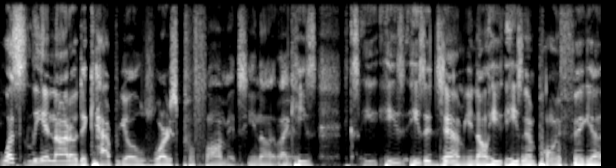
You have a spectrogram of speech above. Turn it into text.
what's Leonardo DiCaprio's worst performance? You know, like he's he, he's he's a gem. You know, he he's an important figure.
